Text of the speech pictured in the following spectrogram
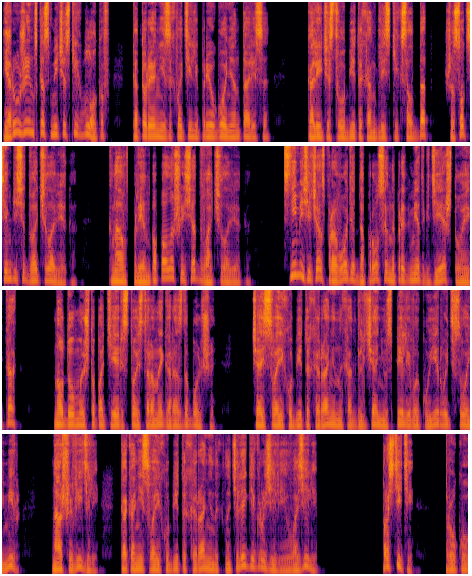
и оружием с космических блоков, которые они захватили при угоне Антариса. Количество убитых английских солдат — 672 человека. К нам в плен попало 62 человека. С ними сейчас проводят допросы на предмет где, что и как. Но думаю, что потерь с той стороны гораздо больше — Часть своих убитых и раненых англичане успели эвакуировать в свой мир. Наши видели, как они своих убитых и раненых на телеге грузили и увозили. «Простите», — руку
